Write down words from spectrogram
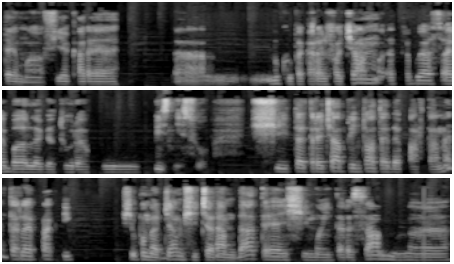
temă, fiecare Uh, lucru pe care îl făceam trebuia să aibă legătură cu business-ul și te trecea prin toate departamentele, practic și cum mergeam și ceream date și mă interesam, uh,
